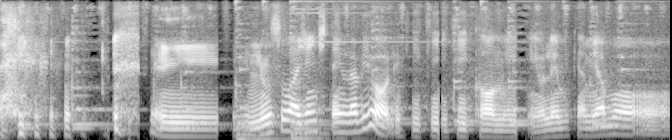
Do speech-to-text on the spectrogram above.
e no sul a gente tem ravioli que, que, que come. Eu lembro que a minha avó,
